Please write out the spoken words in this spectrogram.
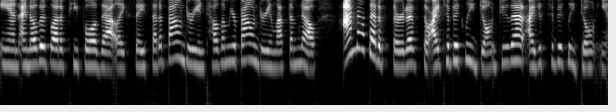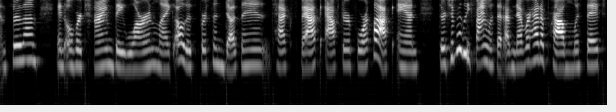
And I know there's a lot of people that like say set a boundary and tell them your boundary and let them know. I'm not that assertive, so I typically don't do that. I just typically don't answer them. And over time, they learn, like, oh, this person doesn't text back after four o'clock. And they're typically fine with it. I've never had a problem with it.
